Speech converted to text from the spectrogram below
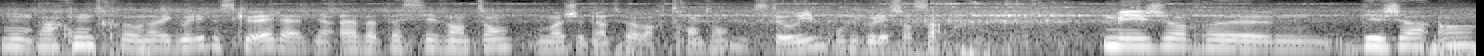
Bon, par contre, on a rigolé parce qu'elle, elle, va passer 20 ans. Et moi, je vais bientôt avoir 30 ans. C'était horrible, on rigolait sur ça. Mais genre, euh, déjà, un,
